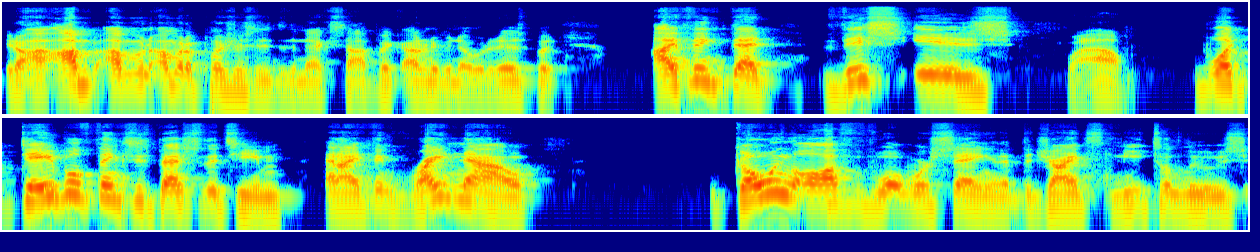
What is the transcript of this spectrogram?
you know I'm I'm I'm gonna push us into the next topic. I don't even know what it is, but I think that this is Wow. what Daboll thinks is best for the team, and I think right now, going off of what we're saying that the Giants need to lose,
